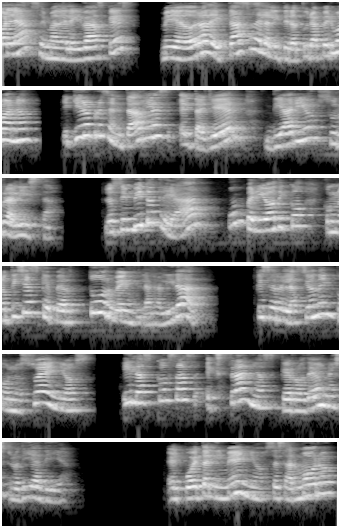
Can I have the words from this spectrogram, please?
Hola, soy Madeleine Vázquez, mediadora de Casa de la Literatura Peruana, y quiero presentarles el taller Diario Surrealista. Los invito a crear un periódico con noticias que perturben la realidad, que se relacionen con los sueños y las cosas extrañas que rodean nuestro día a día. El poeta limeño César Moro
